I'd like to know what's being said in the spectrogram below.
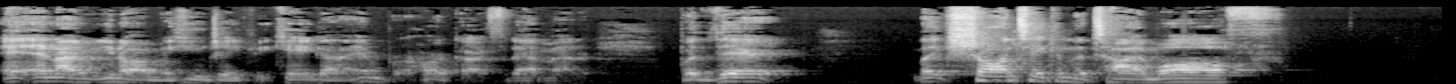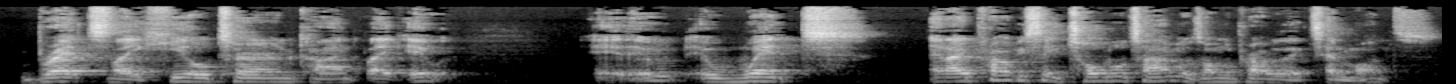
and, and I, you know, I'm a huge HBK guy and Bret Hart guy for that matter. But they're like Shawn taking the time off, Bret's like heel turn kind, like it, it, it went, and I'd probably say total time it was only probably like ten months.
